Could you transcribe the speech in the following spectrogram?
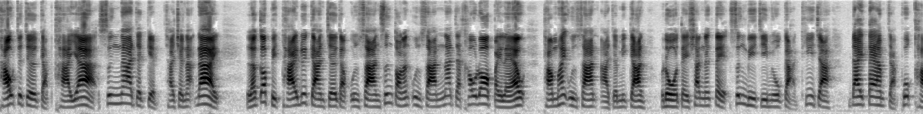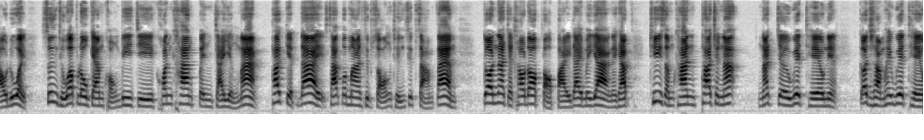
เขาจะเจอกับคาย่าซึ่งน่าจะเก็บชัยชนะได้ แล้วก็ปิดท้ายด้วยการเจอกับอุนซาน ซึ่งตอนนั้นอุนซานน่าจะเข้ารอบไปแล้วทำให้อุนซานอาจจะมีการโรเตชันนักเตะ ซึ่ง BG มีโอกาสที่จะ ได้แต้มจากพวกเขาด้วย ซึ่งถือว่าโปรแกรมของ BG ค่อนข้างเป็นใจอย่างมาก ถ้าเก็บได้สักประมาณ 12-13 แต้ม ก็น่าจะเข้ารอบต่อไปได้ไม่ยากนะครับ ที่สำคัญถ้าชนะนัดเจอเวียดเทลเนี่ย ก็จะทำให้เวียดเทล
